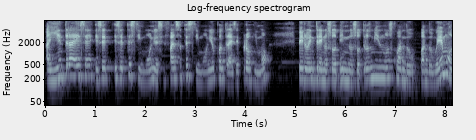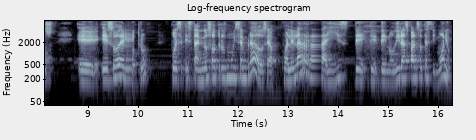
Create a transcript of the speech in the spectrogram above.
Ahí entra ese, ese, ese testimonio, ese falso testimonio contra ese prójimo, pero entre nosotros, en nosotros mismos cuando, cuando vemos eh, eso del otro, pues está en nosotros muy sembrado. O sea, ¿cuál es la raíz de, de, no dirás falso testimonio?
